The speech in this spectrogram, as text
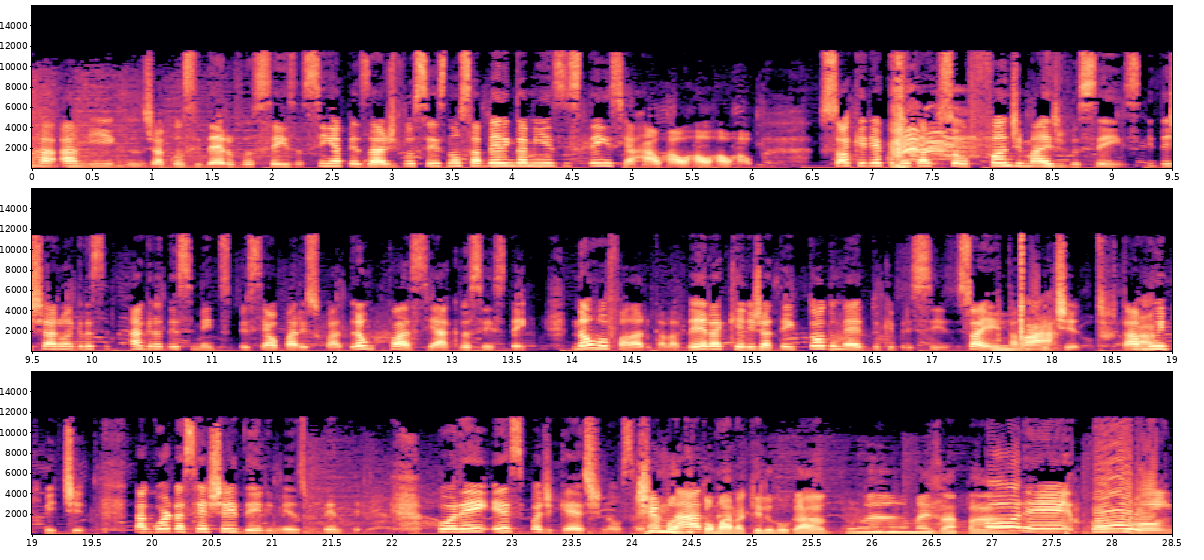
Porra, amigos, já considero vocês assim, apesar de vocês não saberem da minha existência. Rau, rau, rau, rau, rau. Só queria comentar que sou fã demais de vocês e deixar um agra- agradecimento especial para o esquadrão classe A que vocês têm. Não vou falar do Calaveira, que ele já tem todo o mérito que precisa. Isso aí, tá muito metido. Tá Ah. muito metido. Tá gordo assim, é cheio dele mesmo dentro dele. Porém, esse podcast não será Te mando nada... tomar naquele lugar. Ah, mas rapaz. Porém, porém,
